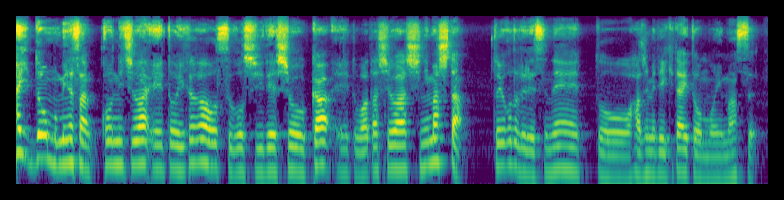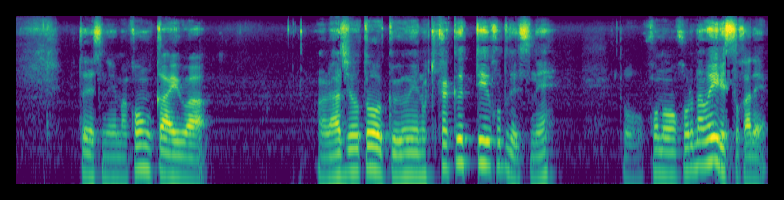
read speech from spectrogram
はい、どうも皆さん、こんにちは。えっ、と、いかがお過ごしでしょうか？えっ、と、私は死にました。ということでですね、えっ、と、始めていきたいと思います。えっとですね、まあ、今回は、ラジオトーク運営の企画っていうことですね。とこのコロナウイルスとかで、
